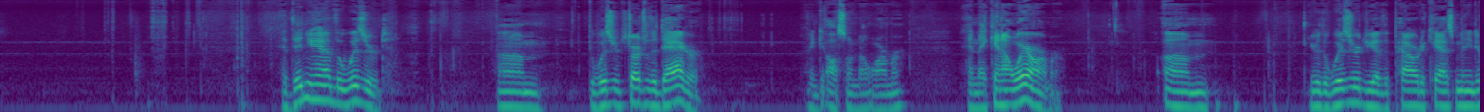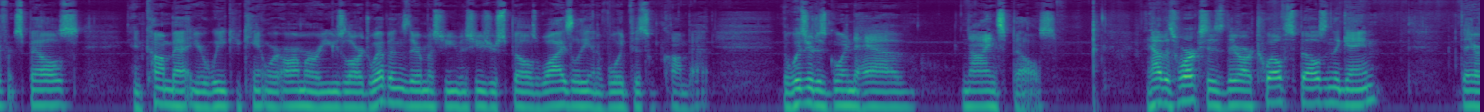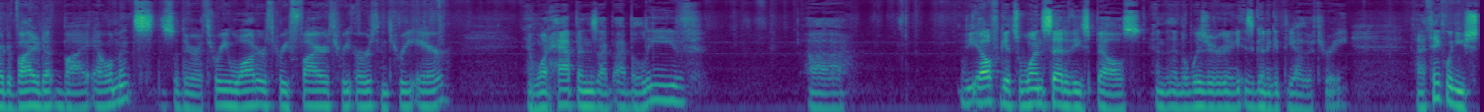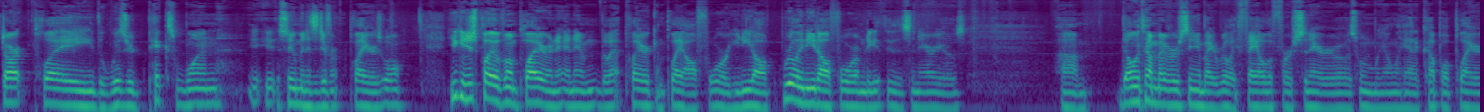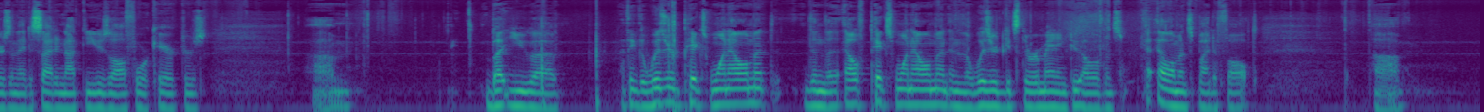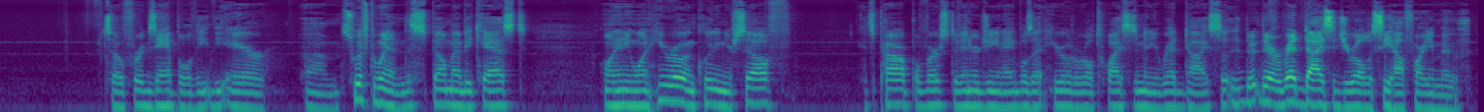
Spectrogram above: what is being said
And then you have the wizard. Um, the wizard starts with a dagger, and also no armor, and they cannot wear armor. Um, you're the wizard. You have the power to cast many different spells. In combat, you're weak. You can't wear armor or use large weapons. There must you must use your spells wisely and avoid physical combat. The wizard is going to have nine spells. And how this works is there are 12 spells in the game. They are divided up by elements. So there are three water, three fire, three earth, and three air. And what happens, I, I believe, uh, the elf gets one set of these spells, and then the wizard is going to get the other three. And I think when you start play, the wizard picks one, assuming it's different players. Well, you can just play with one player, and, and that player can play all four. You need all really need all four of them to get through the scenarios. Um, the only time I've ever seen anybody really fail the first scenario was when we only had a couple of players and they decided not to use all four characters. Um, but you, uh, I think the wizard picks one element, then the elf picks one element, and the wizard gets the remaining two elements elements by default. Uh, so, for example, the the air, um, swift wind. This spell may be cast on any one hero, including yourself. Its powerful burst of energy enables that hero to roll twice as many red dice. So there, there are red dice that you roll to see how far you move,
